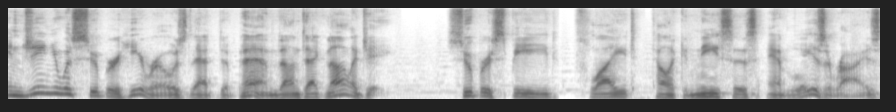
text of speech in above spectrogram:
ingenious superheroes that depend on technology. Super speed, flight, telekinesis, and laser eyes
